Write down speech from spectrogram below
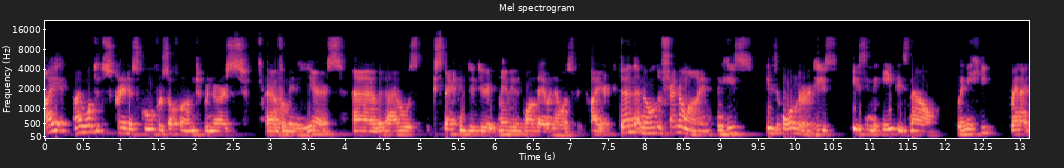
I, I wanted to create a school for software entrepreneurs uh, for many years, uh, but I was expecting to do it maybe one day when I was retired. Then an older friend of mine, and he's he's older, he's he's in the 80s now. When he when I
